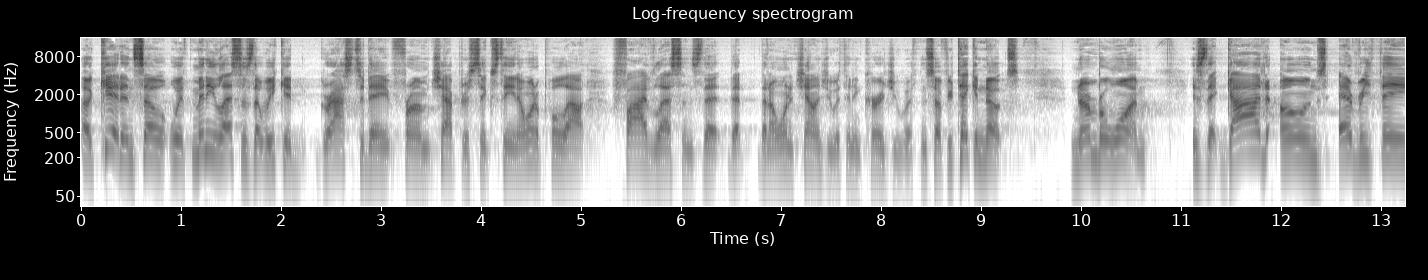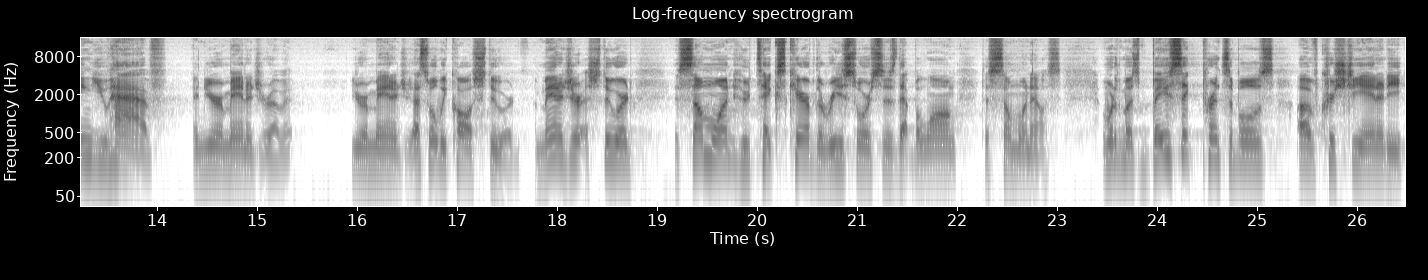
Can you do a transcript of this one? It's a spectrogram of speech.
a kid. And so, with many lessons that we could grasp today from chapter 16, I want to pull out five lessons that, that, that I want to challenge you with and encourage you with. And so, if you're taking notes, number one is that God owns everything you have and you're a manager of it. You're a manager. That's what we call a steward. A manager, a steward, is someone who takes care of the resources that belong to someone else. And one of the most basic principles of Christianity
